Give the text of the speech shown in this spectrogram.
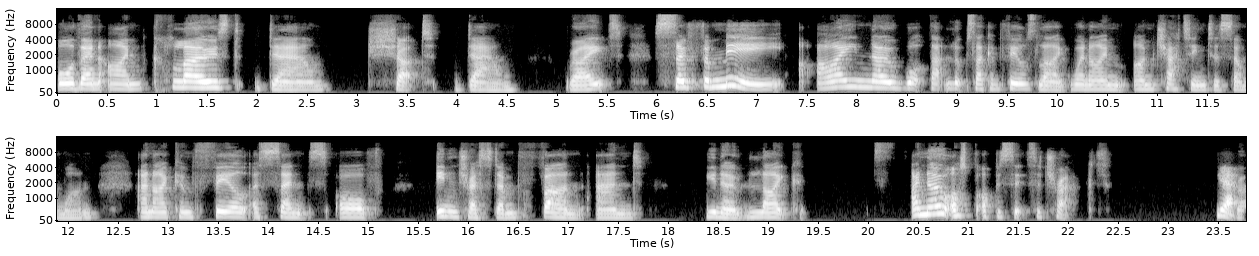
or then I'm closed down, shut down right? So for me i know what that looks like and feels like when i'm i'm chatting to someone and i can feel a sense of interest and fun and you know like i know opposites attract. Yeah. Right?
